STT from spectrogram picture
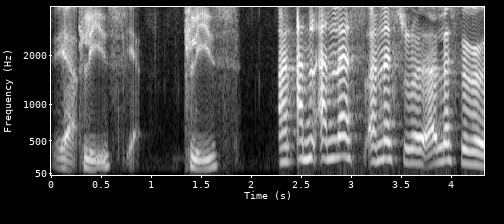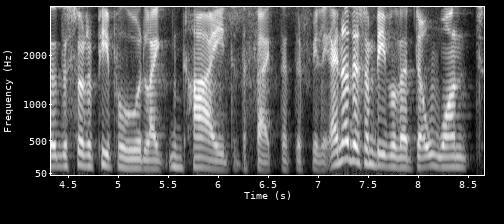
Yeah, please. Yeah. Please. And, and unless unless uh, unless they're the, the sort of people who would like hide the fact that they're feeling. I know there's some people that don't want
